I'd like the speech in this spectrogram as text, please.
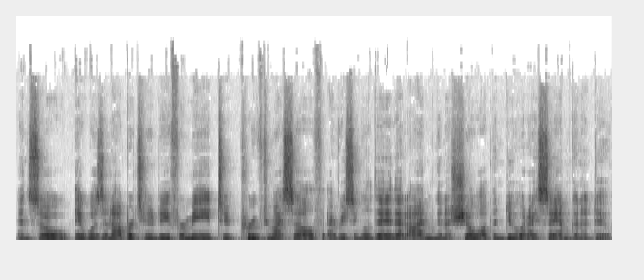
And so it was an opportunity for me to prove to myself every single day that I'm going to show up and do what I say I'm going to do.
